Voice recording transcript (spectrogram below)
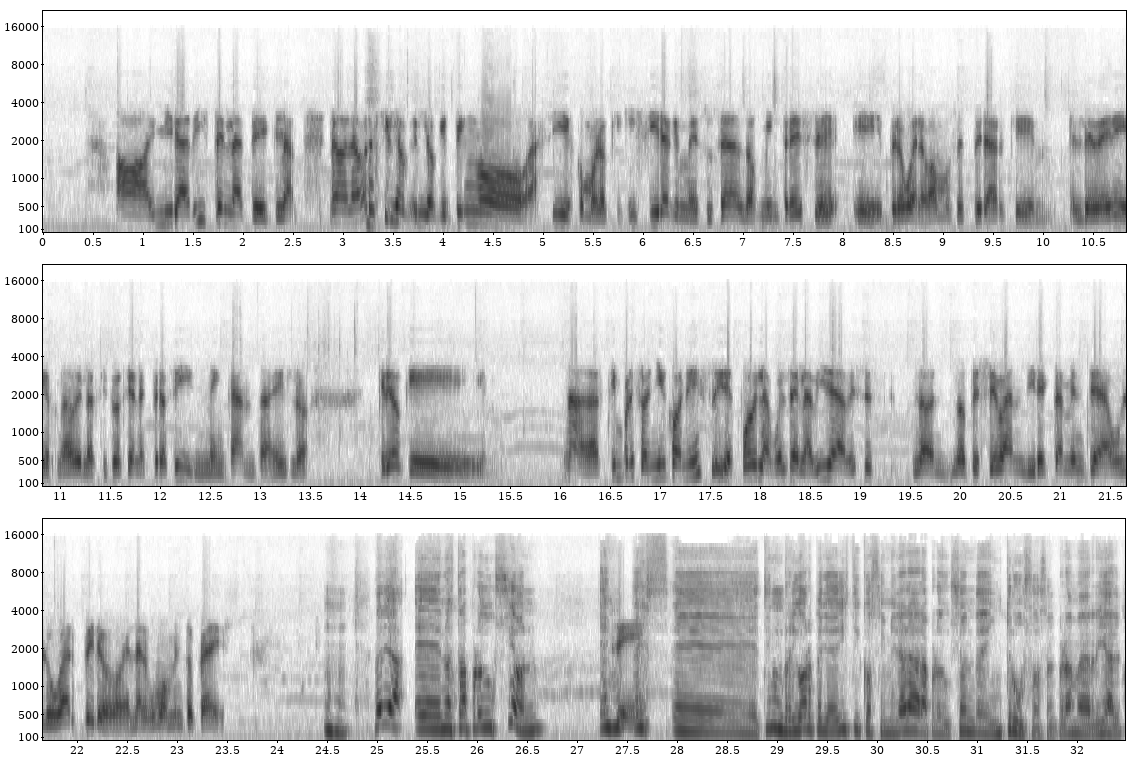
Ay, mira, diste en la tecla. No, la verdad es que lo, lo que tengo así es como lo que quisiera que me suceda en el 2013, eh, pero bueno, vamos a esperar que el devenir, ¿no? De las situaciones, pero sí, me encanta, es lo, creo que, nada, siempre soñé con eso y después la vuelta de la vida a veces no, no te llevan directamente a un lugar, pero en algún momento caes. Ujú. Dalia, eh, nuestra producción es, Sí. es, eh, tiene un rigor periodístico similar a la producción de Intrusos, el programa de Real.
